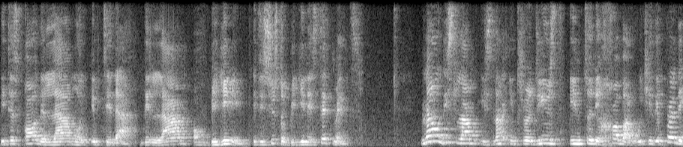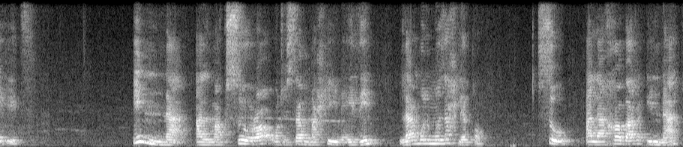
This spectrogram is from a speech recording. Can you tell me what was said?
it is called the lam of ibtida, the lam of beginning. It is used to begin a statement. Now this lam is now introduced into the khabar, which is the predicate. Inna al maksura what is idhin lamul muzahliqa. So ala khabar inna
